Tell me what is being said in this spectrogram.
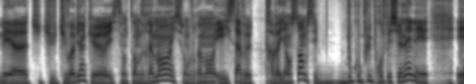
mais euh, tu, tu, tu vois bien qu'ils s'entendent vraiment, ils sont vraiment et ils savent travailler ensemble. C'est beaucoup plus professionnel et, et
